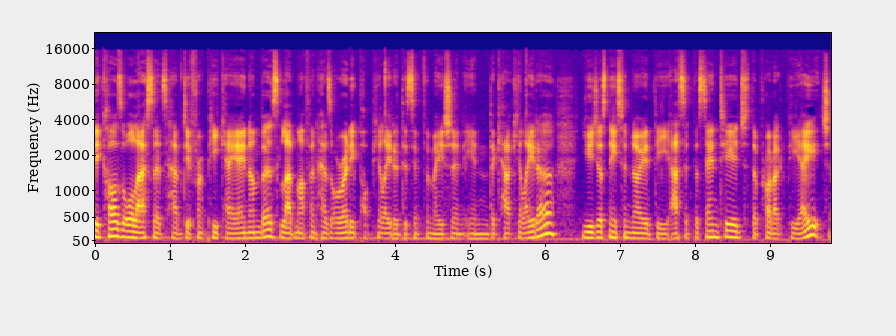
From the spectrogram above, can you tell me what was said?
Because all acids have different pKa numbers, LabMuffin has already populated this information in the calculator. You just need to know the acid percentage, the product pH,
